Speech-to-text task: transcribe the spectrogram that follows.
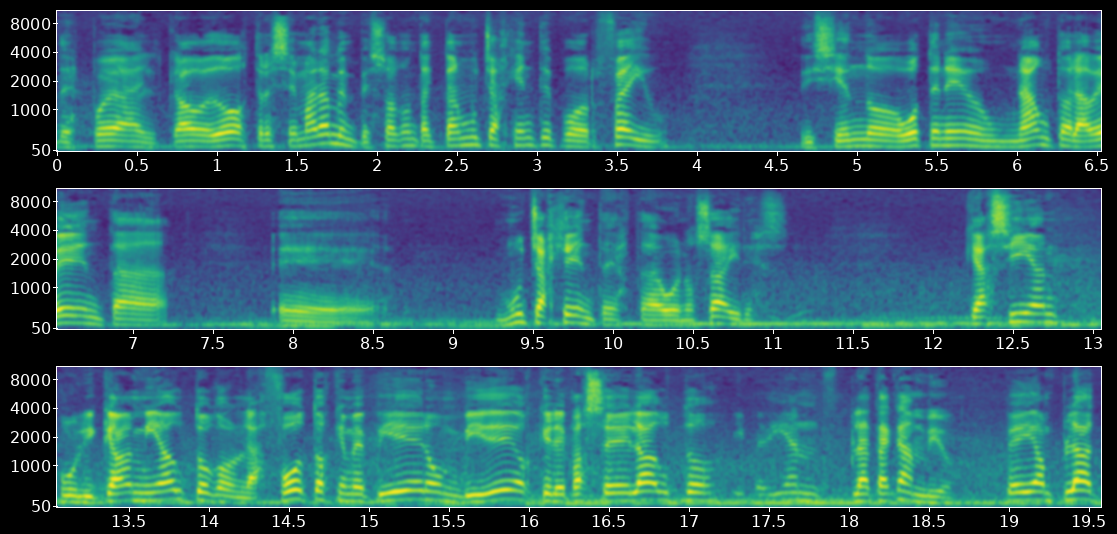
Después, al cabo de dos, tres semanas, me empezó a contactar mucha gente por Facebook diciendo, vos tenés un auto a la venta, eh, mucha gente hasta Buenos Aires. ¿Qué hacían? Publicaban mi auto con las fotos que me pidieron, videos que le pasé del auto. Y pedían plata a cambio. Pedían plata,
